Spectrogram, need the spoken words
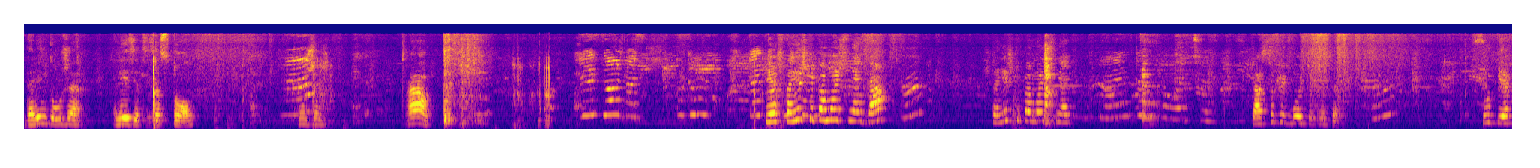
Даринка уже лезет за стол. Кушать. Ау, тебе штанишки помочь снять, да? Штанишки помочь снять. Сейчас супик будете кушать. Супер.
